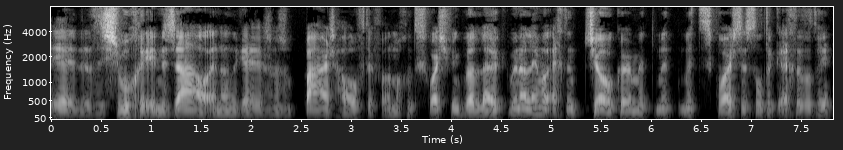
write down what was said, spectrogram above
ja, dat is zwoegen in de zaal. En dan krijg je zo'n zo'n paars hoofd ervan. Maar goed, squash vind ik wel leuk. Ik ben alleen wel echt een choker met, met, met squash. Dan stond ik echt tot weer...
